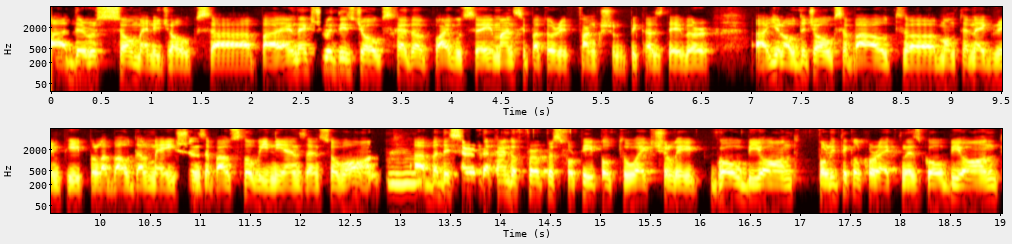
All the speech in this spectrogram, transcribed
uh, there were so many jokes, uh, but and actually these jokes had a, I would say, emancipatory function because they were, uh, you know, the jokes about uh, Montenegrin people, about Dalmatians, about Slovenians, and so on. Mm-hmm. Uh, but they served a kind of purpose for people to actually go beyond political correctness, go beyond,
